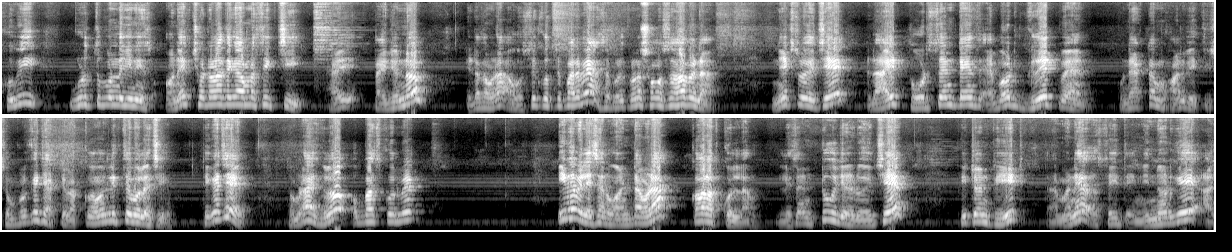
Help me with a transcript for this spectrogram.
খুবই গুরুত্বপূর্ণ জিনিস, অনেক ছোটবেলা থেকে আমরা শিখছি, তাই তাই জন্য এটা তোমরা অবশ্যই করতে পারবে, আশা করি কোনো সমস্যা হবে না। নেক্সট রয়েছে write four sentence about great man কোনো একটা মহান ব্যক্তি সম্পর্কে চারটি বাক্য আমাদের লিখতে বলেছি। ঠিক আছে? তোমরা এগুলো অভ্যাস করবে। এইভাবে লেসন ওয়ানটা আমরা কভার আপ করলাম। লেসন টু যেটা রয়েছে ফিট অ্যান্ড ফিট তার মানে সেই তেনজিন নর্গে আর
